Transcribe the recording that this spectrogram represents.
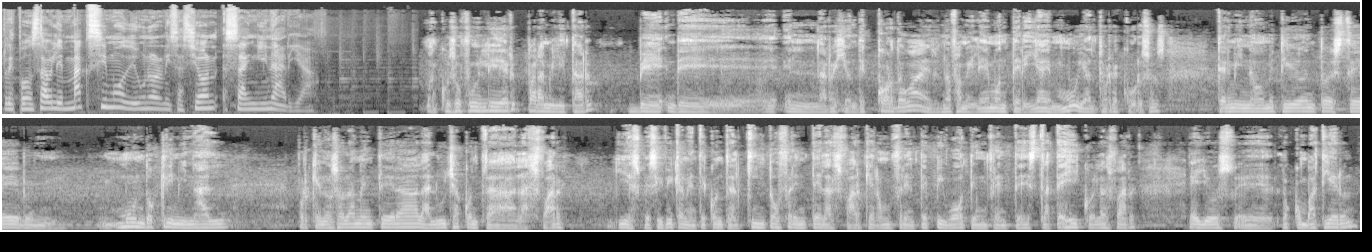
responsable máximo de una organización sanguinaria. Mancuso fue un líder paramilitar de, en la región de Córdoba, es una familia de Montería de muy altos recursos. Terminó metido en todo este mm, mundo criminal porque no solamente era la lucha contra las FARC, y específicamente contra el quinto frente de las FARC, que era un frente pivote, un frente estratégico de las FARC. Ellos eh, lo combatieron,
